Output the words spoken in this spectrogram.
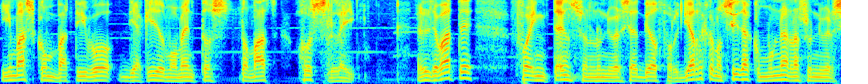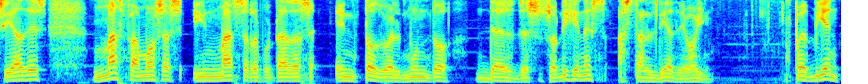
y más combativo de aquellos momentos, Thomas Huxley. El debate fue intenso en la Universidad de Oxford, ya reconocida como una de las universidades más famosas y más reputadas en todo el mundo desde sus orígenes hasta el día de hoy. Pues bien,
